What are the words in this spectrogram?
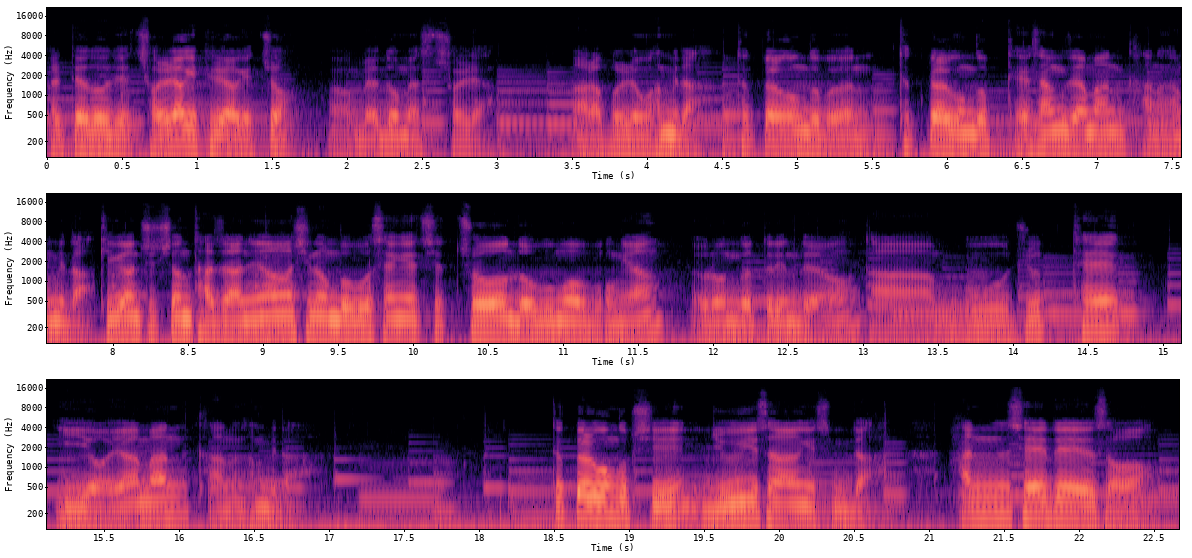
할 때도 이제 전략이 필요하겠죠. 어, 매도 매수 전략. 알아보려고 합니다. 특별공급은 특별공급 대상자만 가능합니다. 기간 추천 다자녀, 신혼부부 생애 최초, 노부모 봉양 이런 것들인데요. 다 무주택이어야만 가능합니다. 특별공급 시 유의사항이 있습니다. 한 세대에서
